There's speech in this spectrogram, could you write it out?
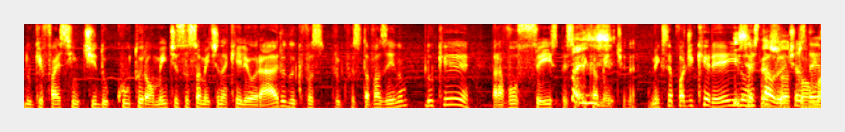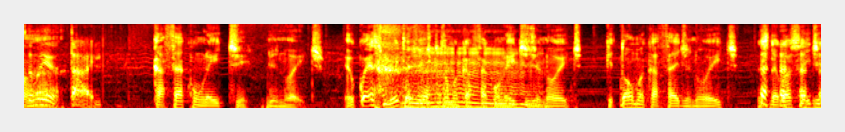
do que faz sentido culturalmente e socialmente naquele horário do que você, do que você tá fazendo, do que para você especificamente, né? Também que você pode querer ir no restaurante às 10 da manhã. Tá, ele... Café com leite de noite. Eu conheço muita gente que toma café com leite de noite que toma café de noite. Esse negócio aí de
